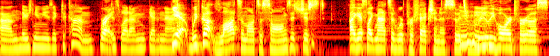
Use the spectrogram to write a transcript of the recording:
um, there's new music to come. Right. is what I'm getting at. Yeah, we've got lots and lots of songs. It's just, I guess, like Matt said, we're perfectionists, so it's Mm-hmm. really hard for us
